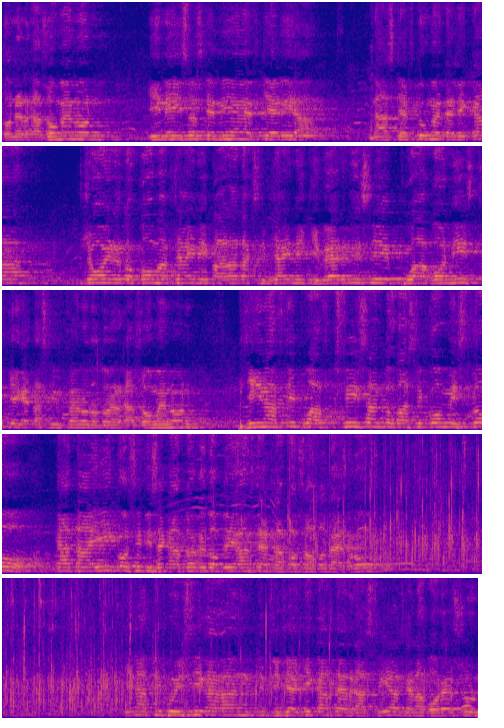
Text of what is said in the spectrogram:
των εργαζόμενων, είναι ίσως και μια ευκαιρία να σκεφτούμε τελικά ποιο είναι το κόμμα, ποια είναι η παράταξη, ποια είναι η κυβέρνηση που αγωνίστηκε για τα συμφέροντα των εργαζόμενων, ποιοι είναι αυτοί που αυξήσαν το βασικό μισθό κατά 20% και το πήγαν στα 780 ευρώ, είναι αυτοί που εισήγαγαν την ψηφιακή κάρτα εργασίας για να μπορέσουν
